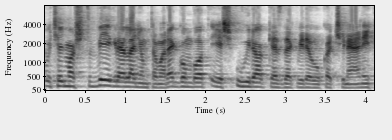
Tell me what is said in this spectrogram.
úgyhogy most végre lenyomtam a reggombot, és újra kezdek videókat csinálni.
